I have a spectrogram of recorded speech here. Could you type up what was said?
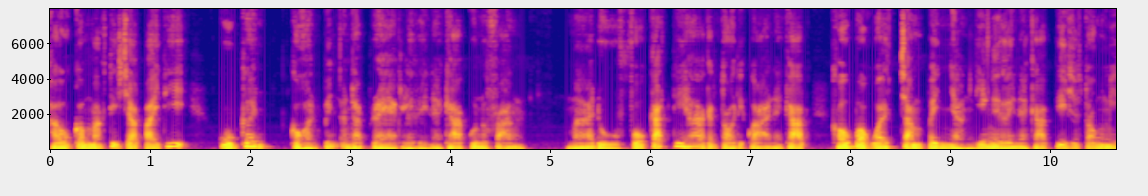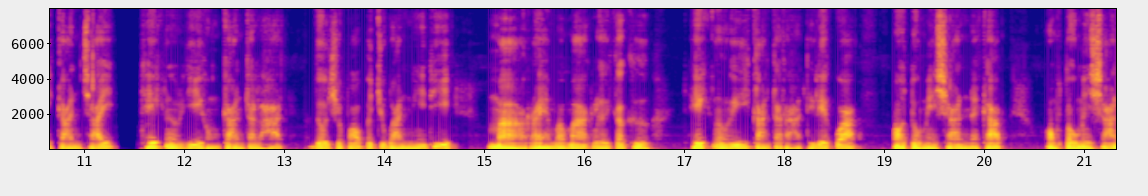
เขาก็มักที่จะไปที่ Google ก่อนเป็นอันดับแรกเลยนะครับ คุณผู้ฟัง มาดูโฟกัสที่ 5 กันต่อดีกว่านะครับเขาบอกว่าจำเป็นอย่างยิ่งเลยนะครับ ที่จะต้องมีการใช้เทคโนโลยีของการตลาด โดยเฉพาะปัจจุบันนี้ที่ มาแรงมาก ๆ เลยก็คือเทคโนโลยีการตลาดที่เรียกว่าออโตเมชันนะครับออโตเมชัน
